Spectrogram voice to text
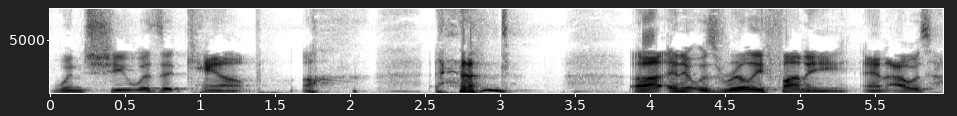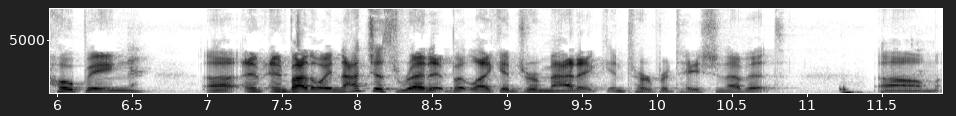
when she was at camp, and uh, and it was really funny. And I was hoping, uh, and, and by the way, not just read it, but like a dramatic interpretation of it. Um,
